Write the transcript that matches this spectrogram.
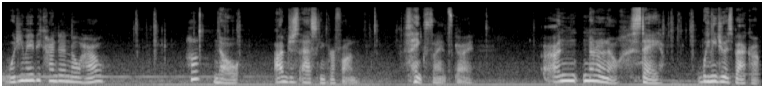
would you maybe kinda know how? Huh? No, I'm just asking for fun. Thanks, science guy. Uh, n- no, no, no, stay. We need you as backup.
